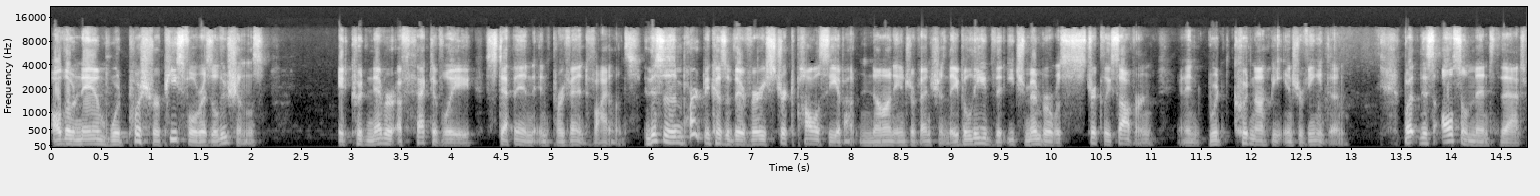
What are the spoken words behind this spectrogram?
Although NAM would push for peaceful resolutions, it could never effectively step in and prevent violence. And this is in part because of their very strict policy about non intervention. They believed that each member was strictly sovereign and would, could not be intervened in. But this also meant that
